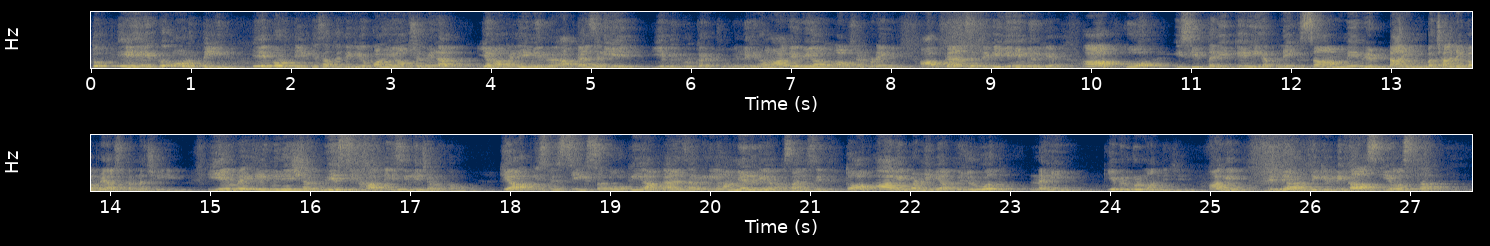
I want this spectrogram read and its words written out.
तो एक और तीन, एक और तीन के साथ में देखिए कहीं ऑप्शन मिला? यहाँ पे नहीं मिल रहा है। आपका आंसर ये ये बिल्कुल करेक्ट हो गया। लेकिन हम आगे भी ऑप्शन पढ़ेंगे। आपका आंसर देखिए यही मिल गया। आपको इसी तरीके ही अपने एग्ज़ाम में भी टाइम बचाने का प्रयास करना चाहिए। ये मैं एलिमिनेशन भी सिखाते इसीलिए चढ़ता हूँ कि आप इसमें सीख सको कि आपका आंसर अगर यहाँ मिल गया आसानी से। तो आप आगे पढ़ने की आपको ज़रूरत नहीं है। ये बिल्कुल मान लीजिए। आगे, विद्यार्थी के विकास की अवस्था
